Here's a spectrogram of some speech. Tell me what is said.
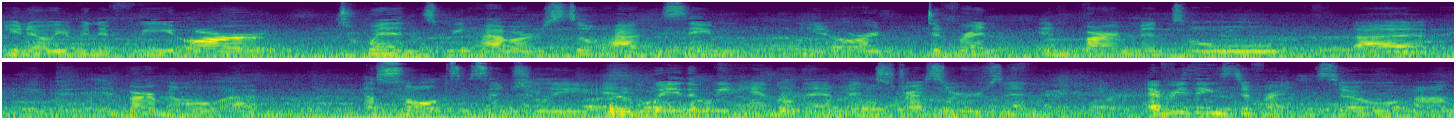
you know even if we are twins, we have our still have the same you know our different environmental uh, environmental um, assaults essentially and the way that we handle them and stressors and everything's different. So um,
